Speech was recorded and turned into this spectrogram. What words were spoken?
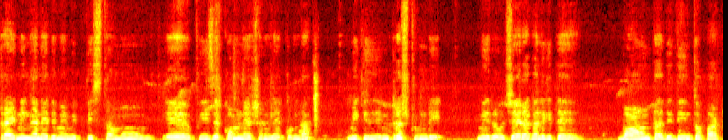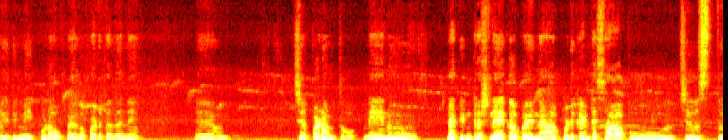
ట్రైనింగ్ అనేది మేము ఇప్పిస్తాము. ఏ ఫీజు అకామిడేషన్ లేకుండా మీకు ఇది ఇంట్రెస్ట్ ఉండి మీరు చేరగలిగితే బాగుంటుంది. దీంతో పాటు ఇది మీకు కూడా ఉపయోగపడుతుందని చెప్పడంతో. నేను నాకు ఇంట్రెస్ట్ లేకపోయినా అప్పటికంటే సాపు చూస్తూ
